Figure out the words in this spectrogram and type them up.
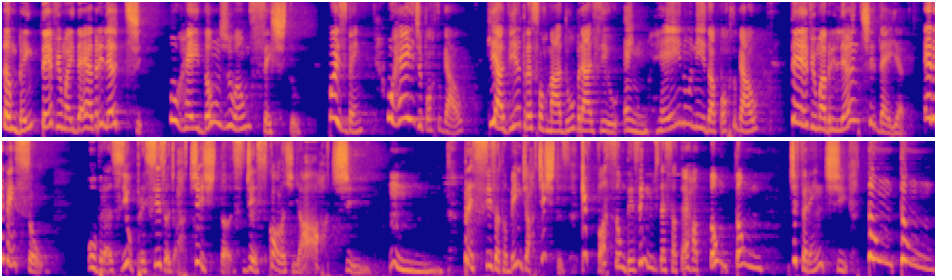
também teve uma ideia brilhante rei Dom João VI. Pois bem, o rei de Portugal, que havia transformado o Brasil em um Reino Unido a Portugal, teve uma brilhante ideia. Ele pensou: o Brasil precisa de artistas, de escolas de arte. Hum, precisa também de artistas que façam desenhos dessa terra tão, tão diferente, tão, tão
